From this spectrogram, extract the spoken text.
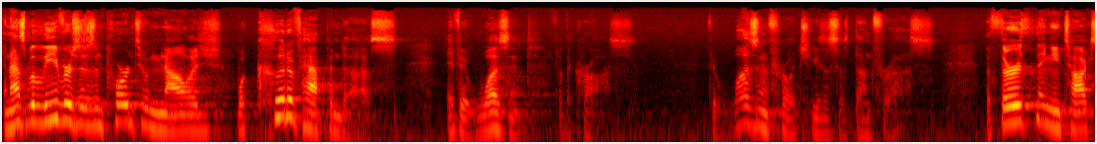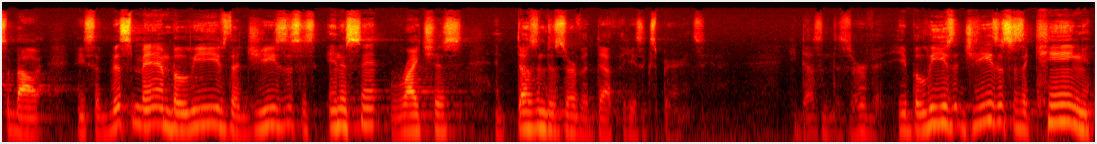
And as believers, it is important to acknowledge what could have happened to us if it wasn't for the cross, if it wasn't for what Jesus has done for us. The third thing he talks about, he said, This man believes that Jesus is innocent, righteous, and doesn't deserve the death that he's experiencing. Doesn't deserve it. He believes that Jesus is a king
